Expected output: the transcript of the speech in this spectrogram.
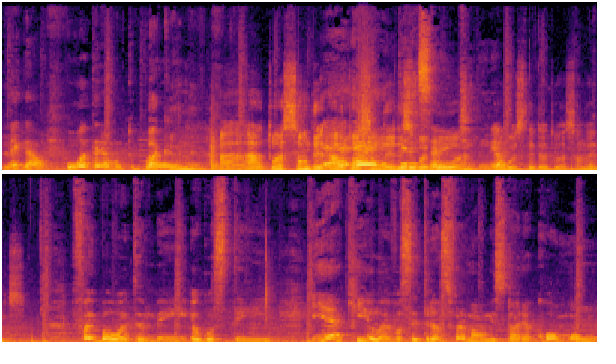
Legal. O roteiro é muito bom. Bacana. A, a atuação, de, É- a atuação é deles foi boa. entendeu? Eu gostei da atuação deles. Foi boa também, eu gostei. E é aquilo, é você transformar uma história comum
